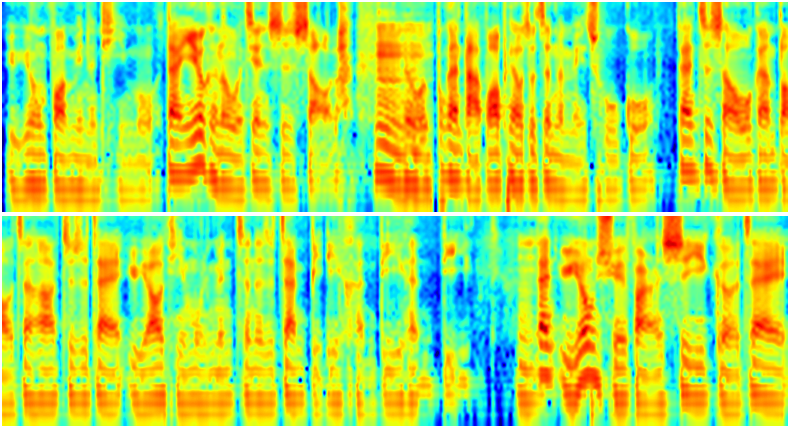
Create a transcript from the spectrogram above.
语用方面的题目，但也有可能我见识少了，嗯，我不敢打包票说真的没出过，但至少我敢保证他就是在语要题目里面真的是占比例很低很低。嗯，但语用学反而是一个在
